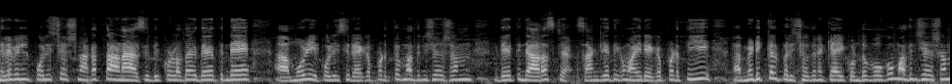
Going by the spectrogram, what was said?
നിലവിൽ പോലീസ് സ്റ്റേഷനകത്താണ് സിദ്ദിഖുള്ളത്. ഇദ്ദേഹത്തിന്റെ മൊഴി പോലീസ് രേഖപ്പെടുത്തും. അതിനുശേഷം ഇദ്ദേഹത്തിന്റെ അറസ്റ്റ് സാങ്കേതികമായി രേഖപ്പെടുത്തി മെഡിക്കൽ പരിശോധനയ്ക്കായി കൊണ്ടുപോകും. അതിനുശേഷം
